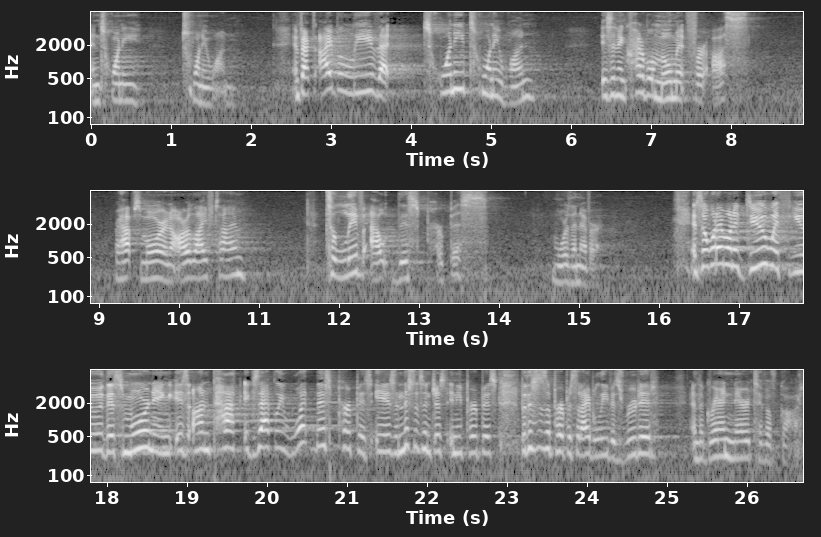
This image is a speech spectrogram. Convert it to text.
in 2021. In fact, I believe that 2021 is an incredible moment for us, perhaps more in our lifetime, to live out this purpose more than ever. And so, what I want to do with you this morning is unpack exactly what this purpose is. And this isn't just any purpose, but this is a purpose that I believe is rooted and the grand narrative of God.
